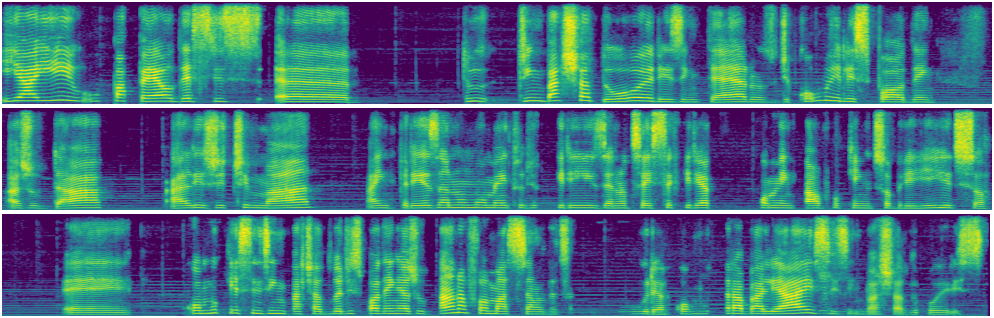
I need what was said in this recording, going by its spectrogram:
e aí o papel desses uh, do, de embaixadores internos, de como eles podem ajudar a legitimar a empresa num momento de crise. Eu não sei se você queria comentar um pouquinho sobre isso. É, como que esses embaixadores podem ajudar na formação dessa cultura, como trabalhar esses embaixadores.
